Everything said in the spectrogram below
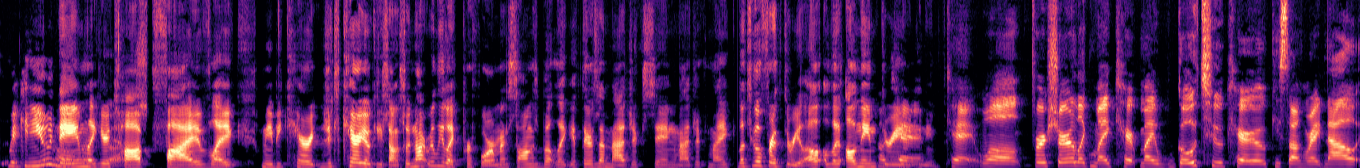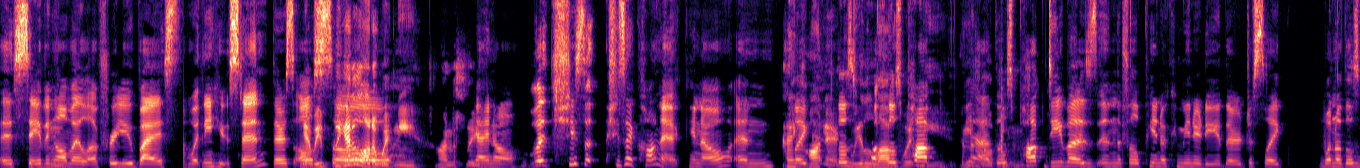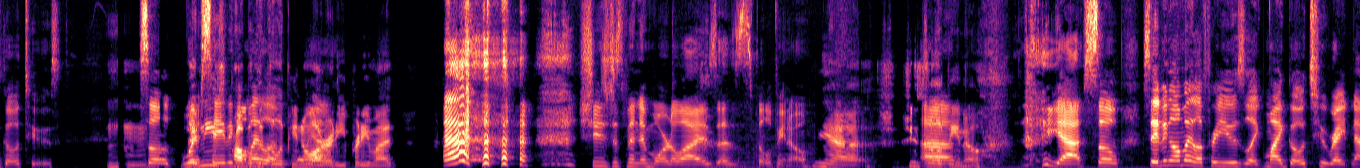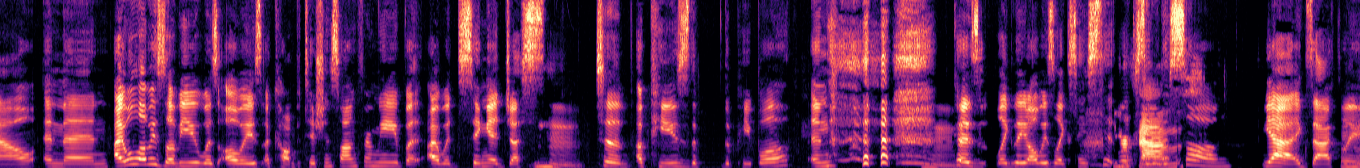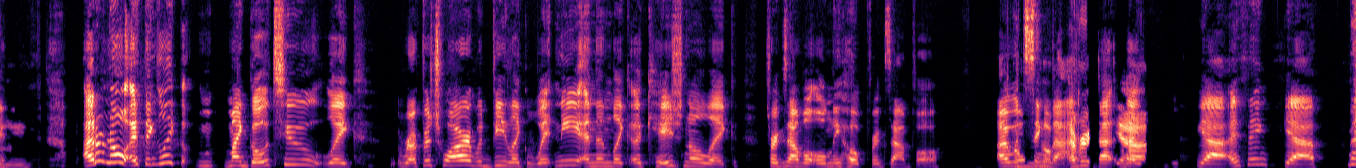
Wait, can you Oh name my like your gosh. top five, like maybe karaoke, just karaoke songs? So not really like performance songs, but like if there's a Magic Sing, Magic Mic, let's go for three. I'll name three. Okay. name- Okay. Well, for sure, like my car- my go to karaoke song right now is "Saving. All mm-hmm. My Love for You" by Whitney Houston. There's also Yeah, we, we get a lot of Whitney, honestly. Yeah, I know, but she's she's iconic, you know, and like Iconic. those We po- love those pop Whitney the yeah those pop divas in the Filipino community. They're just like one of those go tos. Mhm. So Whitney's saving all my probably. Filipino already, pretty much. she's just been immortalized as Filipino. Yeah, sh- she's Um, Filipino. yeah, so saving all my love for you is like my go-to right now. And then I will always love you was always a competition song for me, but I would sing it just Mhm, to appease the the people and because like they always like say sit Your let's sing this song. Yeah, exactly. mhm. I don't know. I think like m- my go-to like repertoire would be like Whitney and then like occasional like for example only hope for example. I would Only sing Hope. that. Every- that yeah. yeah, I think yeah.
